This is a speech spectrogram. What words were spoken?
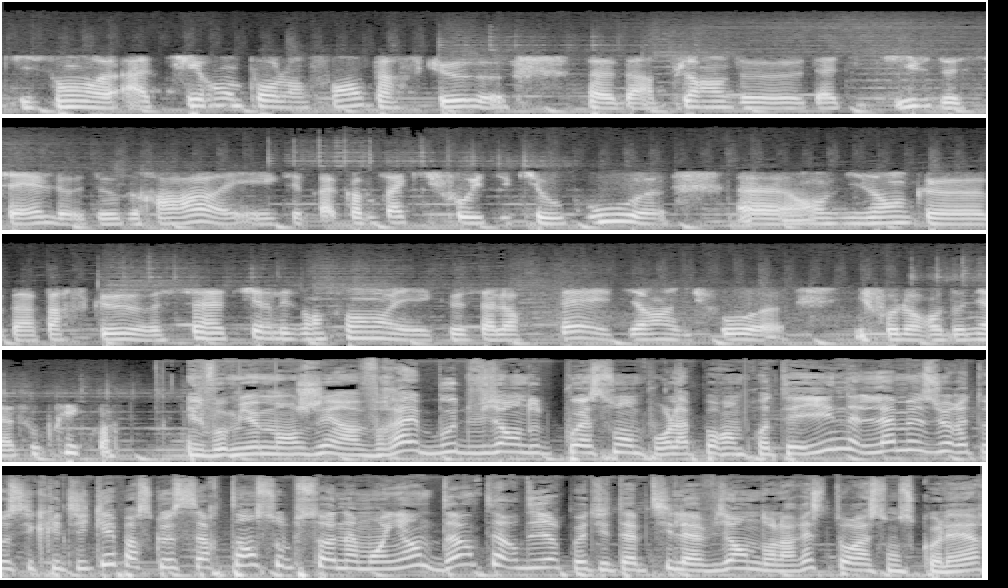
qui sont attirants pour l'enfant parce que ben, plein d'additifs, de, sel, de gras, et c'est pas comme ça qu'il faut éduquer au goût en disant que ben, parce que ça attire les enfants et que ça leur plaît, et eh bien il faut, euh, il faut leur en donner à tout prix, quoi. Il vaut mieux manger un vrai bout de viande ou de poisson pour l'apport en protéines. La mesure est aussi critiquée parce que certains soupçonnent un moyen d'interdire petit à petit la viande dans la restauration scolaire.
